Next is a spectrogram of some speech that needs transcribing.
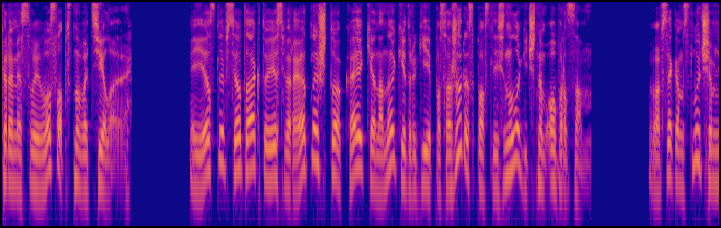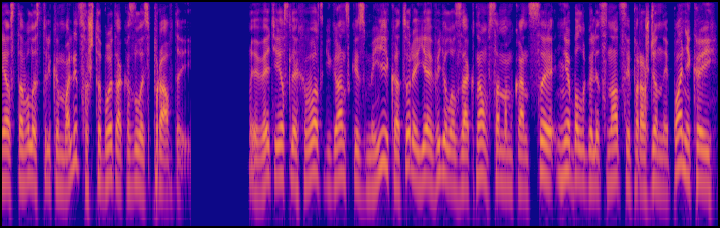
кроме своего собственного тела. Если все так, то есть вероятность, что Кайки, Ананоки и другие пассажиры спаслись аналогичным образом. Во всяком случае, мне оставалось только молиться, чтобы это оказалось правдой. Ведь если хвост гигантской змеи, который я видела за окном в самом конце, не был галлюцинацией, порожденной паникой,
